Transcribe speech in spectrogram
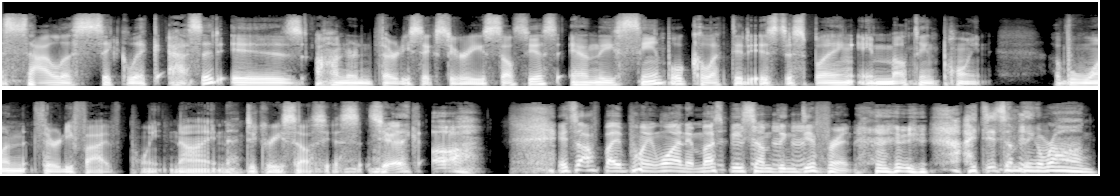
salicylic acid is 136 degrees Celsius, and the sample collected is displaying a melting point of 135.9 degrees Celsius. So you're like, oh, it's off by 0.1. It must be something different. I did something wrong.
